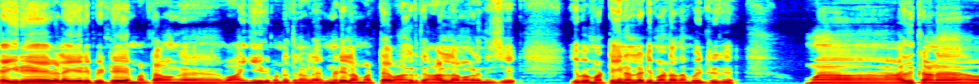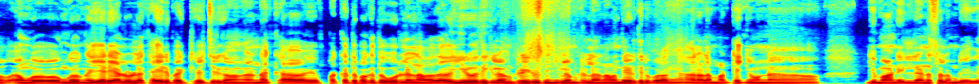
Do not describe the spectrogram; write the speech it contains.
கயிறே விலை ஏறி போயிட்டு மட்டை அவங்க வாங்கி இது பண்ணுறதுனால முன்னாடியெல்லாம் மட்டை வாங்குறதுக்கு ஆள் இல்லாமல் கிடந்துச்சு இப்போ மட்டையும் நல்ல டிமாண்டாக தான் போயிட்டுருக்கு. மா அதுக்கான அவங்க உங்கவுங்க ஏரியாவில் உள்ள கயிறு ஃபேக்ட்ரி வச்சுருக்கவங்கன்னா க பக்கத்து பக்கத்து ஊர்லலாம் அதாவது இருபது கிலோமீட்டர் இருபத்தஞ்சி கிலோமீட்டர்லாம் வந்து எடுத்துகிட்டு போகிறாங்க அதனால் மட்டைக்கும் ஒன்றும் டிமாண்ட் இல்லைன்னு சொல்ல முடியாது.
